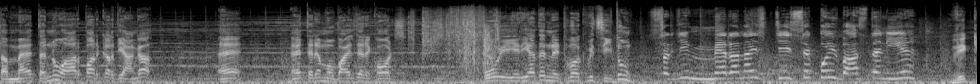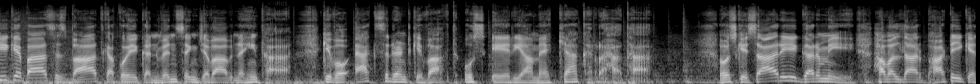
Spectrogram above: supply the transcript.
तब मैं तेनू आर पार कर दियांगा। ਐ ਐ ਤੇਰੇ ਮੋਬਾਈਲ ਦੇ ਰਿਕਾਰਡਸ ਉਹ ਏਰੀਆ ਦੇ ਨੈਟਵਰਕ ਵਿੱਚ ਸੀ ਤੂੰ सर जी मेरा ना इस चीज से कोई वास्ता नहीं है विक्की के पास इस बात का कोई कन्विंसिंग जवाब नहीं था कि वो एक्सीडेंट के वक्त उस एरिया में क्या कर रहा था उसकी सारी गर्मी हवलदार भाटी के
